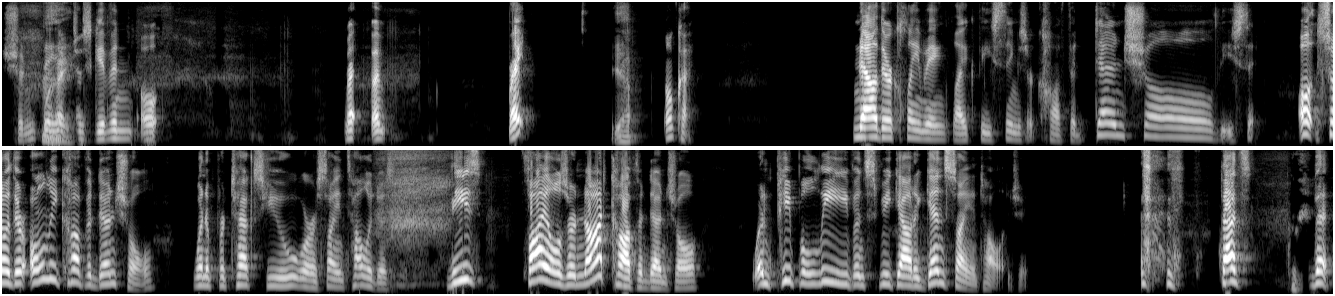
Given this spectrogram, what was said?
Shouldn't they right. have just given all? Right, um, right. Yep. Okay. Now they're claiming like these things are confidential. These things. Oh, so they're only confidential when it protects you or a Scientologist. These files are not confidential when people leave and speak out against Scientology. that's that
